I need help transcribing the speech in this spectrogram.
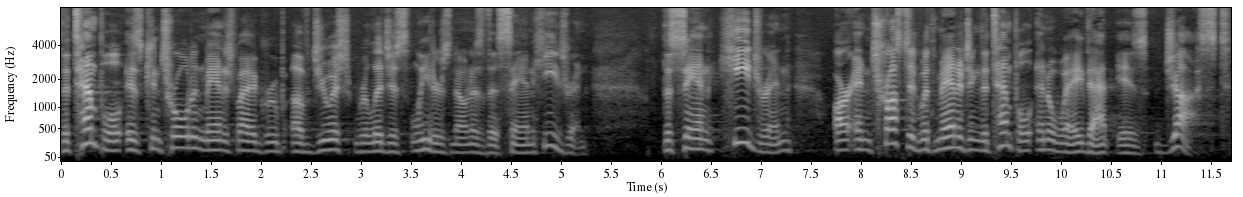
The temple is controlled and managed by a group of Jewish religious leaders known as the Sanhedrin. The Sanhedrin are entrusted with managing the temple in a way that is just,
